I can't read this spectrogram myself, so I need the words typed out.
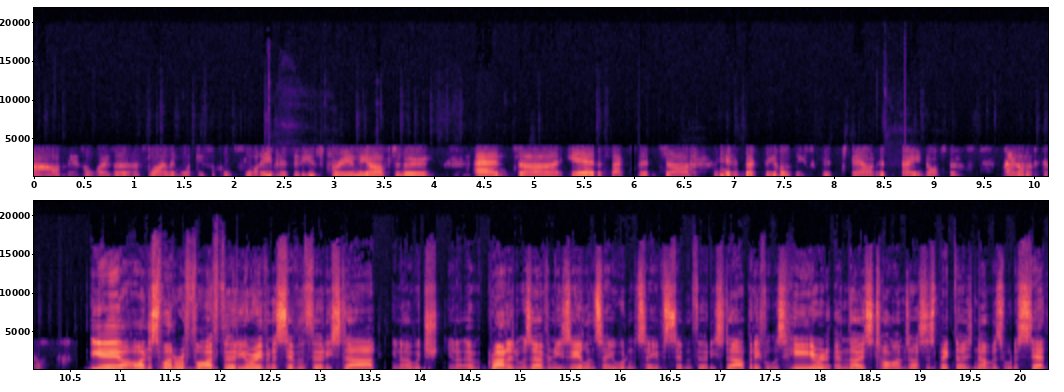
um, is always a, a slightly more difficult slot, even if it is three in the afternoon. And uh, yeah, the fact that uh, the Aussies went down, it may not have may not have helped. Yeah, I just wonder a five thirty or even a seven thirty start. You know, which you know, granted it was over New Zealand, so you wouldn't see a seven thirty start. But if it was here and those times, I suspect those numbers would have sat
